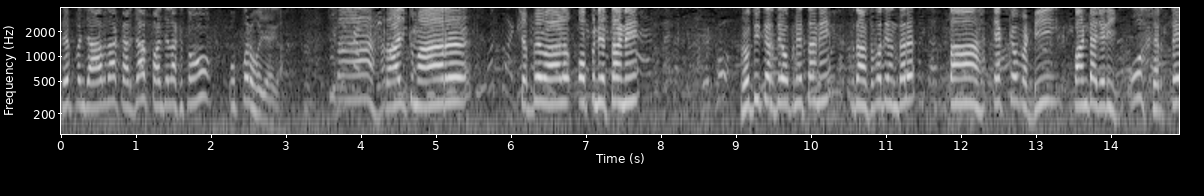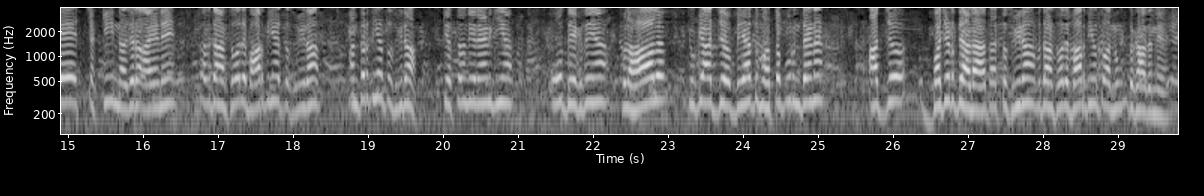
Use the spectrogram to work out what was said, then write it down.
ਤੇ ਪੰਜਾਬ ਦਾ ਕਰਜ਼ਾ 5 ਲੱਖ ਤੋਂ ਉੱਪਰ ਹੋ ਜਾਏਗਾ। ਰਾਜ ਕੁਮਾਰ ਚੱਬੇਵਾਲ ਉਪ ਨੇਤਾ ਨੇ ਵਿਰੋਧੀ ਧਿਰ ਦੇ ਉਪਨੇਤਾ ਨੇ ਵਿਧਾਨ ਸਭਾ ਦੇ ਅੰਦਰ ਤਾਂ ਇੱਕ ਵੱਡੀ ਪੰਡ ਹੈ ਜਿਹੜੀ, ਉਹ ਸਿਰ ਤੇ ਚੱਕੀ ਨਜ਼ਰ ਆਏ ਨੇ। ਤਾਂ ਵਿਧਾਨ ਸਭਾ ਦੇ ਬਾਹਰ ਦੀਆਂ ਤਸਵੀਰਾਂ, ਅੰਦਰ ਦੀਆਂ ਤਸਵੀਰਾਂ ਕਿਸ ਤਰ੍ਹਾਂ ਦੀਆਂ ਰਹਿਣਗੀਆਂ, ਉਹ ਦੇਖਦੇ ਆਂ ਫਿਲਹਾਲ, ਕਿਉਂਕਿ ਅੱਜ ਬੇहद ਮਹੱਤਵਪੂਰਨ ਦਿਨ ਹੈ। ਅੱਜ ਬਜਟ ਦਿਹਾੜਾ, ਤਾਂ ਤਸਵੀਰਾਂ ਵਿਧਾਨ ਸਭਾ ਦੇ ਬਾਹਰ ਦੀਆਂ ਤੁਹਾਨੂੰ ਦਿਖਾ ਦਿੰਨੇ ਆ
